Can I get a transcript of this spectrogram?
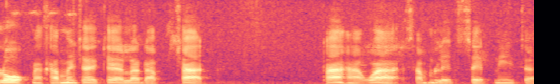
โลกนะครับ ไม่ใช่แค่ระดับชาติ ถ้าหากว่าสำเร็จเสร็จนี่จะ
